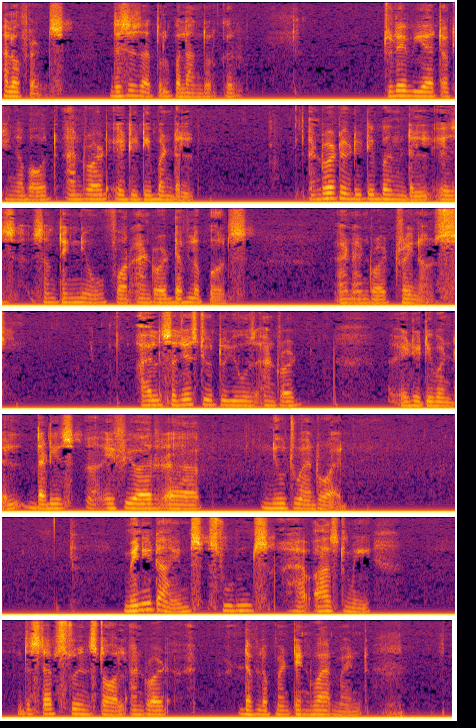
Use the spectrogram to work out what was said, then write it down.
Hello friends, this is Aatul Palandurkar. Today we are talking about Android ADT bundle. Android ADT bundle is something new for Android developers and Android trainers. I'll suggest you to use Android ADT bundle that is uh, if you are uh, new to Android. Many times students have asked me the steps to install Android development environment.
